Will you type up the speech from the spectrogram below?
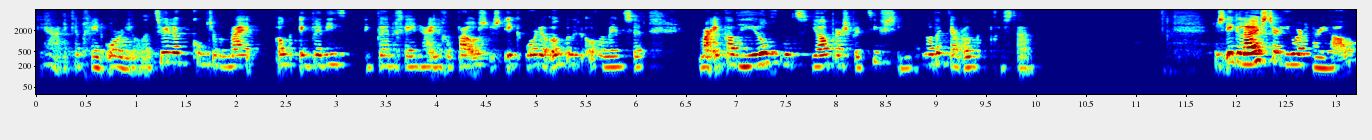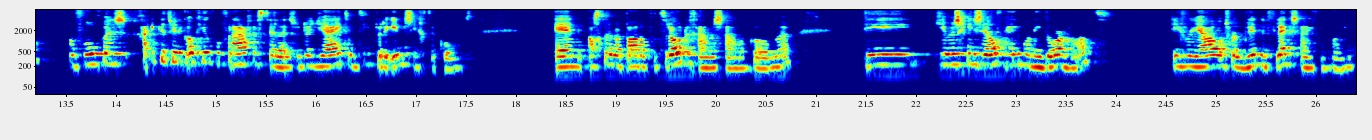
ja, ik heb geen oordeel. Natuurlijk komt er bij mij ook, ik ben niet, ik ben geen heilige paus, dus ik oordeel ook wel eens over mensen. Maar ik kan heel goed jouw perspectief zien, omdat ik daar ook heb gestaan. Dus ik luister heel erg naar jou. Vervolgens ga ik natuurlijk ook heel veel vragen stellen, zodat jij tot diepere inzichten komt. En achter bepaalde patronen gaan we samenkomen, die je misschien zelf helemaal niet door had. Die voor jou een soort blinde vlek zijn geworden.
